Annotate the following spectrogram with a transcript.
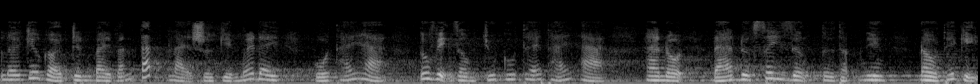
lời kêu gọi trình bày vắn tách lại sự kiện mới đây của Thái Hà tu viện dòng chúa cứu thế Thái Hà Hà Nội đã được xây dựng từ thập niên đầu thế kỷ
